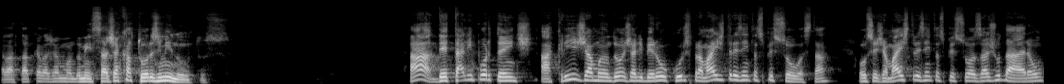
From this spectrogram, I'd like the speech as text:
ela tá porque ela já mandou mensagem há 14 minutos. Ah, detalhe importante. A Cris já mandou, já liberou o curso para mais de 300 pessoas, tá? Ou seja, mais de 300 pessoas ajudaram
